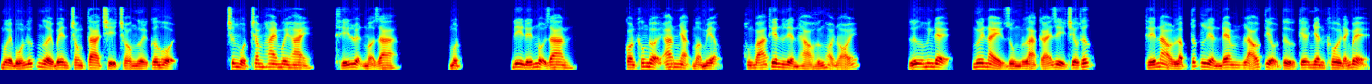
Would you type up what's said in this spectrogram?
mười bốn nước người bên trong ta chỉ cho người cơ hội. Chương một trăm hai mươi hai thí luyện mở ra. Một, đi đến nội gian. Còn không đợi an nhạc mở miệng, hùng bá thiên liền hào hứng hỏi nói, lữ huynh đệ, ngươi này dùng là cái gì chiêu thức? Thế nào lập tức liền đem lão tiểu tử kia nhân khôi đánh bể.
